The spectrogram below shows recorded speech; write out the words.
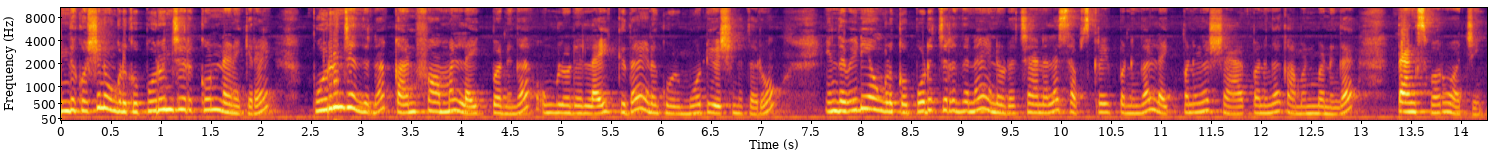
இந்த கொஷின் உங்களுக்கு புரிஞ்சிருக்கும்னு நினைக்கிறேன். புரிஞ்சதுன்னா கன்ஃபார்மாக லைக் பண்ணுங்கள் உங்களோட லைக்கு தான் எனக்கு ஒரு மோட்டிவேஷனை தரும். இந்த வீடியோ உங்களுக்கு பிடிச்சிருந்துன்னா என்னோடய சேனலை சப்ஸ்கிரைப் பண்ணுங்கள் லைக் பண்ணுங்கள் ஷேர் பண்ணுங்கள் கமெண்ட் பண்ணுங்கள் தேங்க்ஸ் ஃபார் வாட்சிங்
